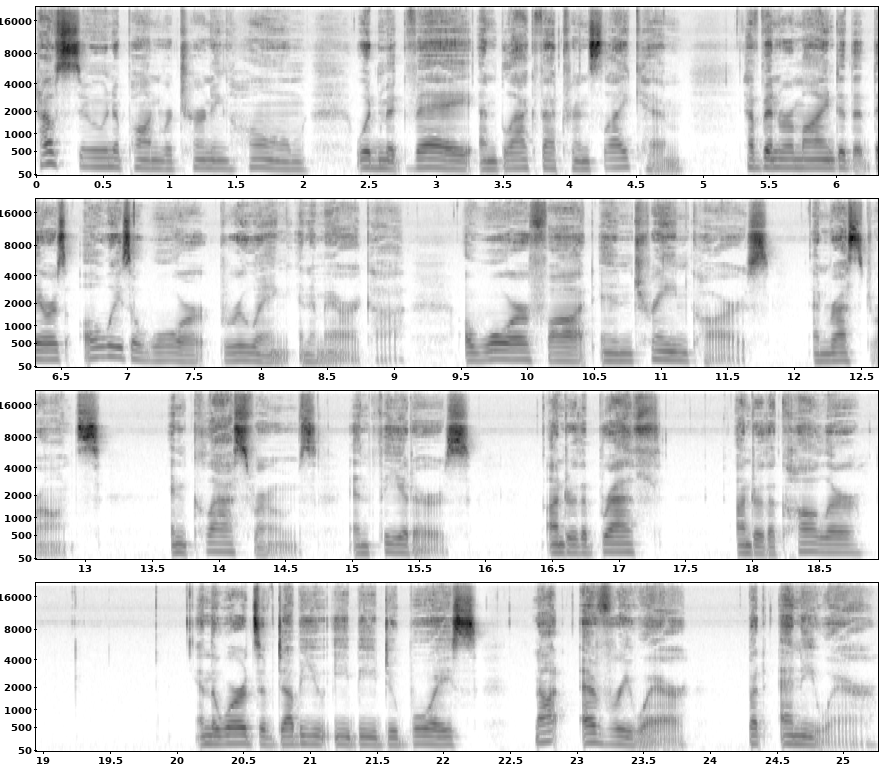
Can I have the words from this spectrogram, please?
How soon upon returning home would McVeigh and black veterans like him have been reminded that there is always a war brewing in America, a war fought in train cars and restaurants, in classrooms and theaters, under the breath, under the collar. In the words of W.E.B. Du Bois, not everywhere but anywhere.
